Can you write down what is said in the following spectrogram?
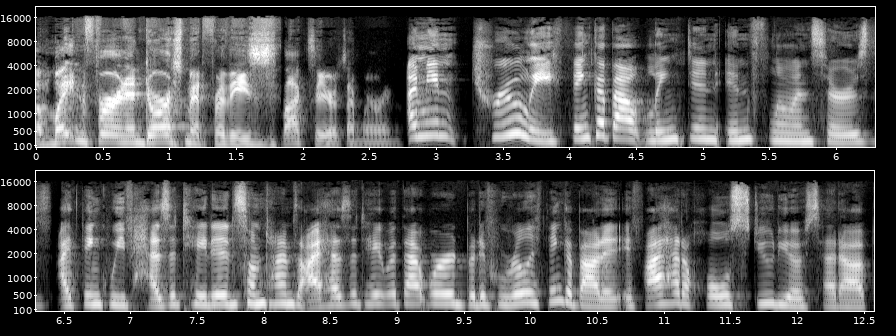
I'm waiting for an endorsement for these Fox ears I'm wearing. I mean, truly, think about LinkedIn influencers. I think we've hesitated. Sometimes I hesitate with that word, but if we really think about it, if I had a whole studio set up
